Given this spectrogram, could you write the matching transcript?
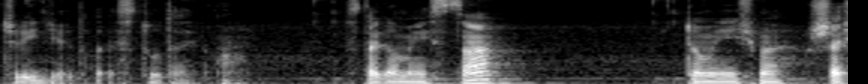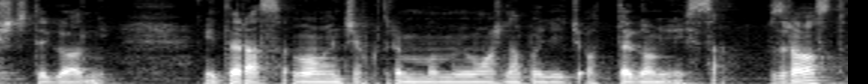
czyli gdzie to jest tutaj. O, z tego miejsca. Tu mieliśmy 6 tygodni. I teraz w momencie, w którym mamy, można powiedzieć, od tego miejsca wzrost,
